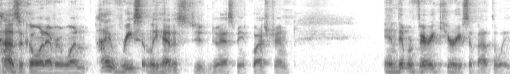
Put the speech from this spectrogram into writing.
How's it going, everyone? I recently had a student who asked me a question, and they were very curious about the way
